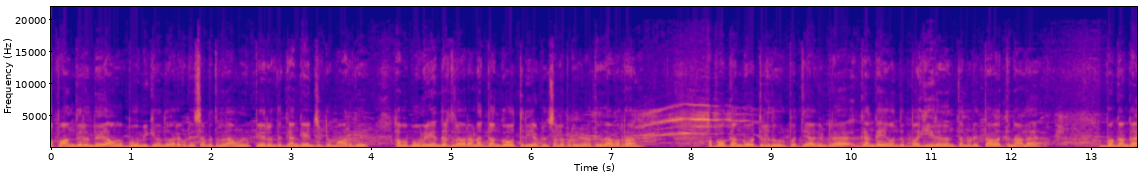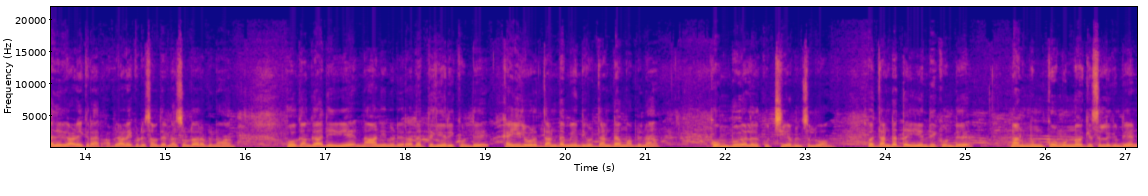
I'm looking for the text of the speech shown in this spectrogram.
அப்போ அங்கேருந்து அவங்க பூமிக்கு வந்து வரக்கூடிய சமயத்தில் தான் அவங்களுக்கு பேர் வந்து கங்கைன்னு சொல்லிட்டு மாறுது. அப்போ பூமியில் எந்த இடத்துல வரானா கங்கோத்திரி அப்படின்னு சொல்லப்படுற இடத்துக்கு தான் வர்றாங்க. அப்போது கங்கோத்திரிலேருந்து உற்பத்தி ஆகின்ற கங்கையை வந்து பகீரதன் தன்னுடைய தவத்தினால் இப்போ கங்காதேவி அழைக்கிறார். அப்படி அழைக்கக்கூடிய சமயத்தில் என்ன சொல்கிறார் அப்படின்னா ஓ கங்காதேவியே நான் என்னுடைய ரதத்தில் ஏறிக்கொண்டு கையில் ஒரு தண்டம் ஏந்தி தண்டம் அப்படின்னா கொம்பு அல்லது குச்சி அப்படின்னு சொல்லுவாங்க. இப்போ தண்டத்தை ஏந்தி கொண்டு நான் முன்கோ முன்னோக்கி செல்லுகின்றேன்.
